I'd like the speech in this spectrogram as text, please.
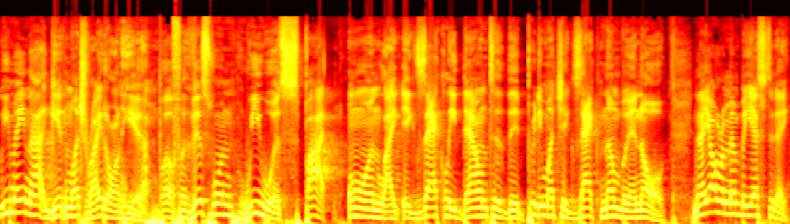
We may not get much right on here, but for this one, we was spot on, like exactly down to the pretty much exact number and all. Now, y'all remember yesterday,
